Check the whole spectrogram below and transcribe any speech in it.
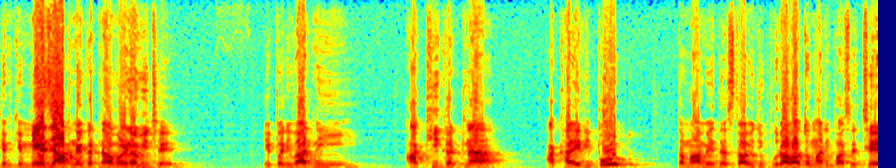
કેમ કે મેં જે આપને ઘટના વર્ણવી છે, એ પરિવારની આખી ઘટના, આખા એ રિપોર્ટ, તમામ દસ્તાવેજી પુરાવા તો મારી પાસે છે.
